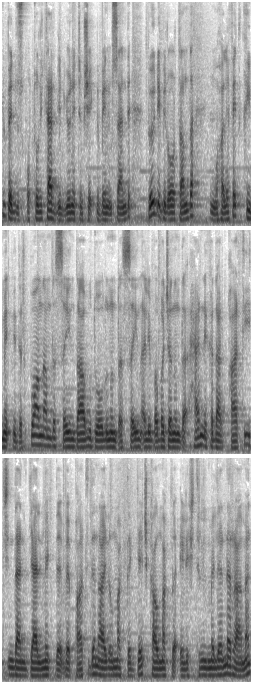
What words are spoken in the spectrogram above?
Düpedüz otoriter bir yönetim şekli benimsendi. Böyle bir ortamda muhalefet kıymetlidir. Bu anlamda Sayın Davutoğlu'nun da Sayın Ali Babacan'ın da her ne kadar parti içinden gelmekle ve partiden ayrılmakta geç kalmakla eleştirilmelerine rağmen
